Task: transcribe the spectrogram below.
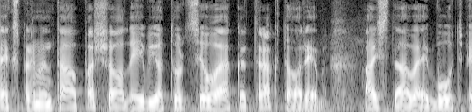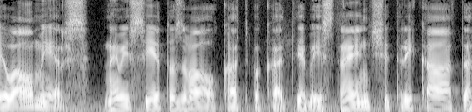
eksperimentāla pašvaldība, jo tur cilvēki ar traktoriem aizstāvēja būt pie Valmieras, nevis iet uz valku atpakaļ. Tie bija strenči, trikāta,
